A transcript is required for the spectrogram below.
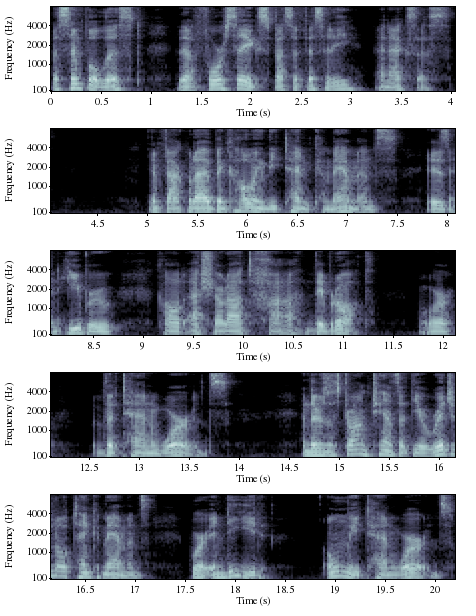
a simple list that forsakes specificity and excess. In fact, what I have been calling the Ten Commandments is in Hebrew called Asherat Ha Debrot, or the Ten Words. And there's a strong chance that the original Ten Commandments were indeed only ten words,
